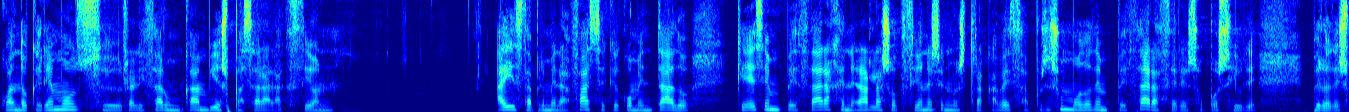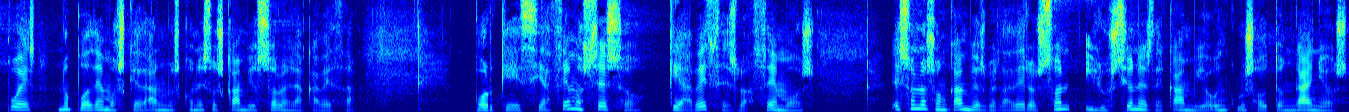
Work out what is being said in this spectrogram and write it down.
cuando queremos eh, realizar un cambio es pasar a la acción. Hay esta primera fase que he comentado, que es empezar a generar las opciones en nuestra cabeza, pues es un modo de empezar a hacer eso posible, pero después no podemos quedarnos con esos cambios solo en la cabeza, porque si hacemos eso, que a veces lo hacemos, eso no son cambios verdaderos, son ilusiones de cambio o incluso autoengaños,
